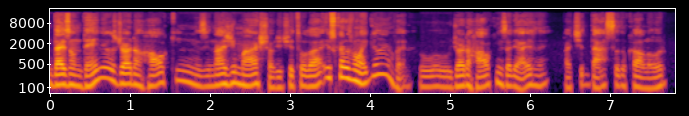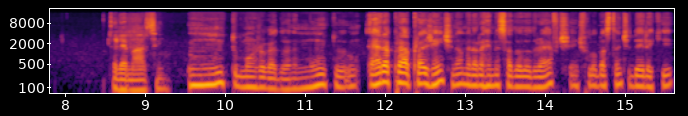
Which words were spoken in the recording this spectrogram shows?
Dyson Daniels, Jordan Hawkins e Najee Marshall de titular, e os caras vão lá e ganham, velho. O Jordan Hawkins, aliás, né, partidaça do calor. Ele é massa, hein? Muito bom jogador, né? Muito. Era pra, pra gente, né? O melhor arremessador do draft. A gente falou bastante dele aqui.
